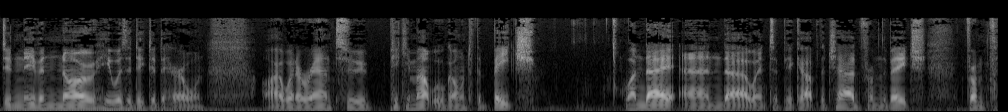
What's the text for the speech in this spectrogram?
didn't even know he was addicted to heroin. I went around to pick him up. We were going to the beach one day and uh, went to pick up the Chad from the beach, from the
